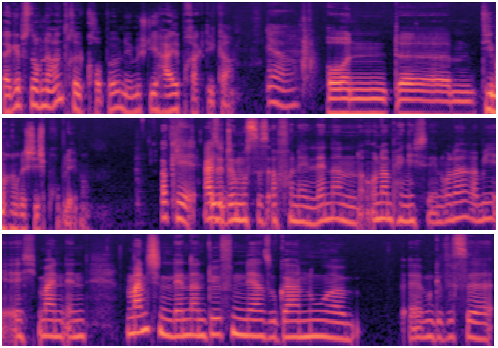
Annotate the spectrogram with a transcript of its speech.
da gibt es noch eine andere Gruppe, nämlich die Heilpraktiker. Ja. Und ähm, die machen richtig Probleme. Okay. Also in- du musst es auch von den Ländern unabhängig sehen, oder, Rabi? Ich meine, in manchen Ländern dürfen ja sogar nur ähm, gewisse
